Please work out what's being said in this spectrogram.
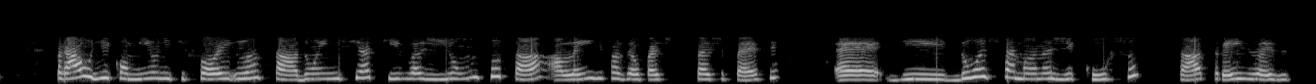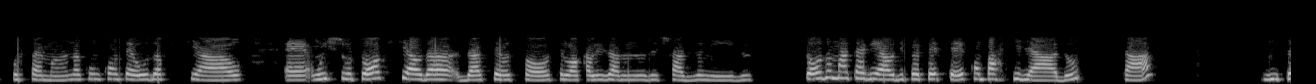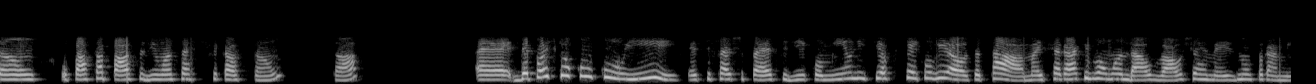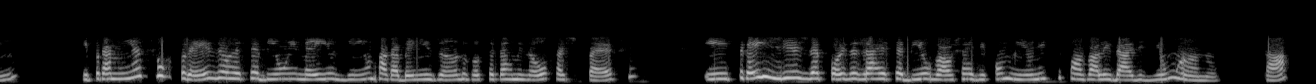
Para o de community foi lançado uma iniciativa junto, tá? Além de fazer o Fast Pass, é, de duas semanas de curso, tá? Três vezes por semana, com conteúdo oficial, é, um instrutor oficial da, da Salesforce, localizado nos Estados Unidos, todo o material de PPT compartilhado, tá? Então, o passo a passo de uma certificação, tá? É, depois que eu concluí esse Fast Pass de Community, eu fiquei curiosa, tá, mas será que vão mandar o voucher mesmo para mim? E para minha surpresa, eu recebi um e-mailzinho parabenizando, você terminou o Fast Pass, e três dias depois eu já recebi o voucher de community com a validade de um ano, tá?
